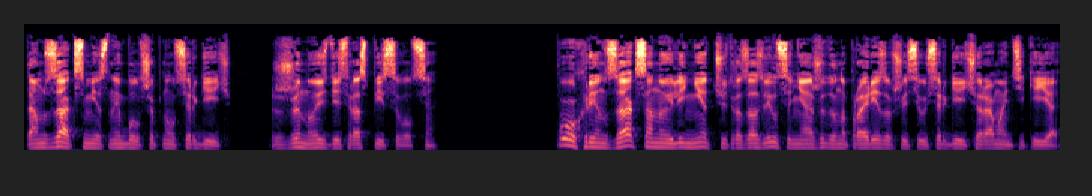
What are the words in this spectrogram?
«Там ЗАГС местный был», — шепнул Сергеич. «С женой здесь расписывался». Похрен, ЗАГС оно или нет, чуть разозлился неожиданно прорезавшийся у Сергеича романтики я.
